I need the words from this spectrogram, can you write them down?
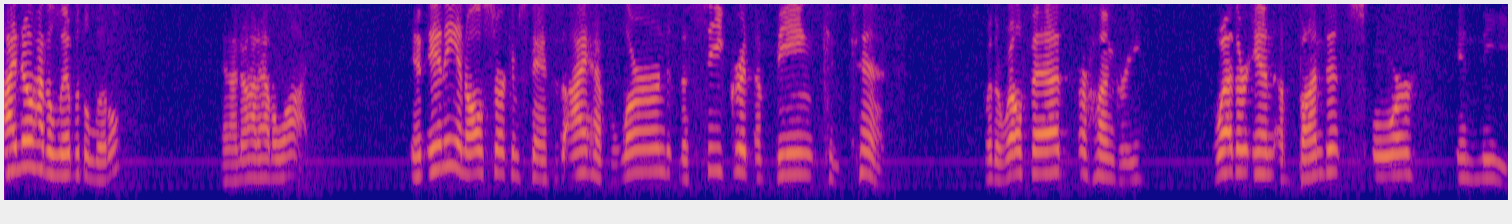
I know how to live with a little, and I know how to have a lot. In any and all circumstances, I have learned the secret of being content, whether well fed or hungry, whether in abundance or in need.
